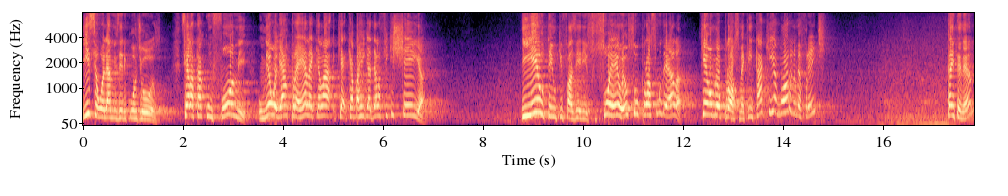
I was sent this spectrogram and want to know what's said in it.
Isso é um olhar misericordioso. Se ela está com fome, o meu olhar para ela é que, ela, que, a barriga dela fique cheia. E eu tenho que fazer isso, sou eu, eu sou o próximo dela. Quem é o meu próximo? É quem está aqui agora na minha frente. Está entendendo?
